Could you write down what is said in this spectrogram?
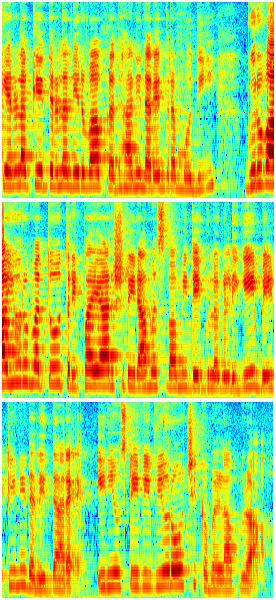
ಕೇರಳಕ್ಕೆ ತೆರಳಲಿರುವ ಪ್ರಧಾನಿ ನರೇಂದ್ರ ಮೋದಿ ಗುರುವಾಯೂರು ಮತ್ತು ತ್ರಿಪಯಾರ್ ಶ್ರೀರಾಮಸ್ವಾಮಿ ದೇಗುಲಗಳಿಗೆ ಭೇಟಿ ನೀಡಲಿದ್ದಾರೆ. ಈ ನ್ಯೂಸ್ ಟಿವಿ ಬ್ಯೂರೋ ಚಿಕ್ಕಬಳ್ಳಾಪುರ.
